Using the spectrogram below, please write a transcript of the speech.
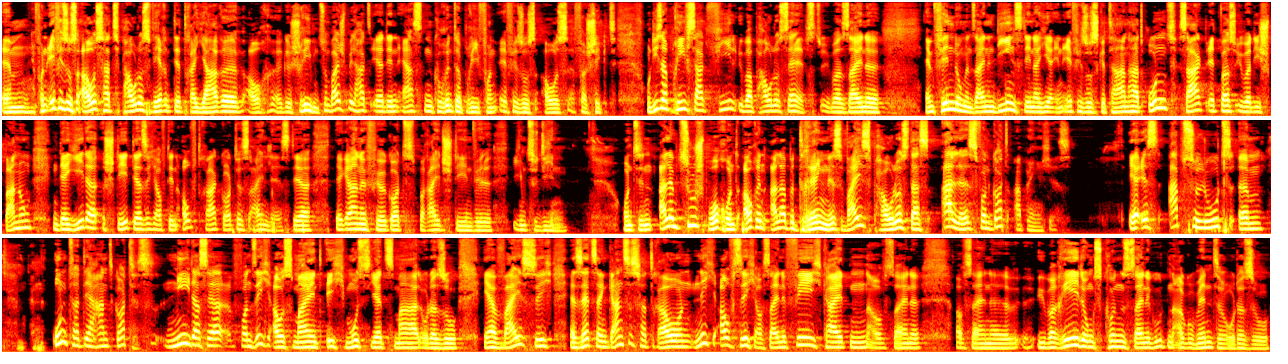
Ähm, von Ephesus aus hat Paulus während der drei Jahre auch äh, geschrieben. Zum Beispiel hat er den ersten Korintherbrief von Ephesus aus verschickt. Und dieser Brief sagt viel über Paulus selbst, über seine Empfindungen, seinen Dienst, den er hier in Ephesus getan hat und sagt etwas über die Spannung, in der jeder steht, der sich auf den Auftrag Gottes einlässt, der, der gerne für Gott bereitstehen will, ihm zu dienen. Und in allem Zuspruch und auch in aller Bedrängnis weiß Paulus, dass alles von Gott abhängig ist. Er ist absolut ähm, unter der Hand Gottes. Nie, dass er von sich aus meint, ich muss jetzt mal oder so. Er weiß sich, er setzt sein ganzes Vertrauen nicht auf sich, auf seine Fähigkeiten, auf seine, auf seine Überredungskunst, seine guten Argumente oder so.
